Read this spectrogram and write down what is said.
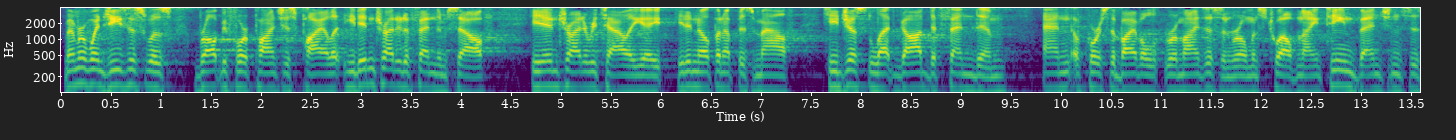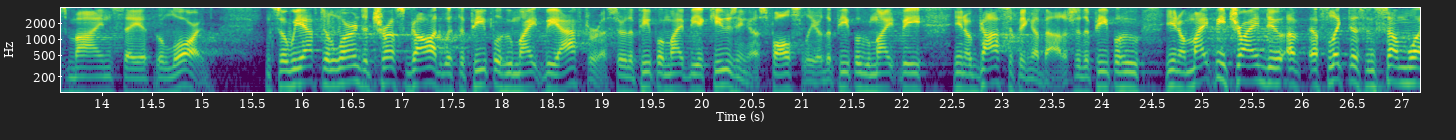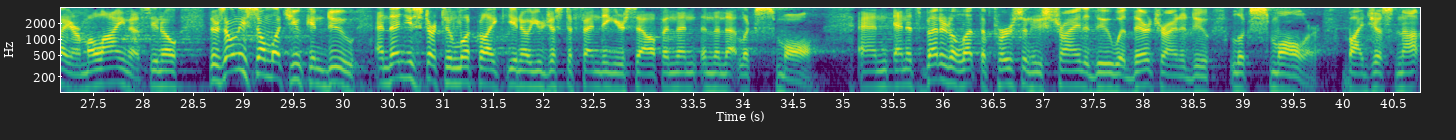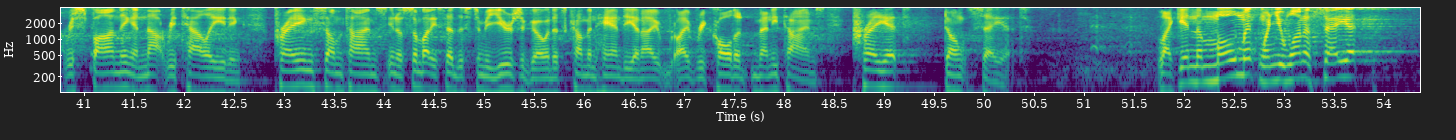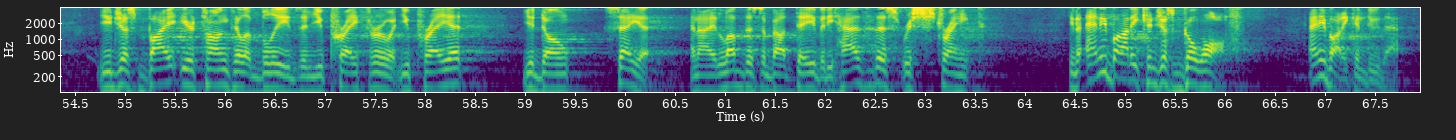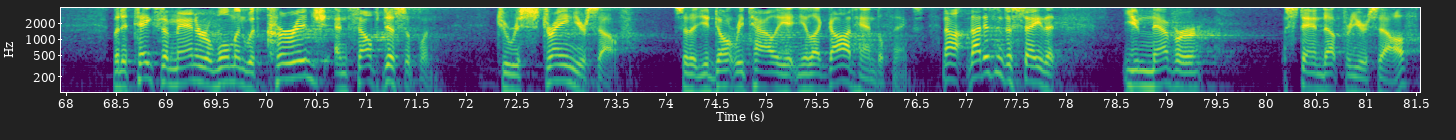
Remember when Jesus was brought before Pontius Pilate? He didn't try to defend himself, he didn't try to retaliate, he didn't open up his mouth. He just let God defend him and of course, the Bible reminds us in Romans 12 19, vengeance is mine, saith the Lord. And so we have to learn to trust God with the people who might be after us, or the people who might be accusing us falsely, or the people who might be, you know, gossiping about us, or the people who, you know, might be trying to afflict us in some way or malign us. You know, there's only so much you can do, and then you start to look like, you know, you're just defending yourself, and then, and then that looks small. And, and it's better to let the person who's trying to do what they're trying to do look smaller by just not responding and not retaliating. Praying sometimes, you know, somebody said this to me years ago and it's come in handy and I, I've recalled it many times. Pray it, don't say it. Like in the moment when you want to say it, you just bite your tongue till it bleeds and you pray through it. You pray it, you don't say it. And I love this about David. He has this restraint you know, anybody can just go off. Anybody can do that. But it takes a man or a woman with courage and self discipline to restrain yourself so that you don't retaliate and you let God handle things. Now, that isn't to say that you never stand up for yourself.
